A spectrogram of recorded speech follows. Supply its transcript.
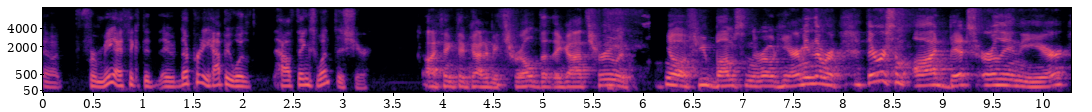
uh, for me, I think that they're pretty happy with how things went this year. I think they've got to be thrilled that they got through with you know a few bumps in the road here. I mean, there were there were some odd bits early in the year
